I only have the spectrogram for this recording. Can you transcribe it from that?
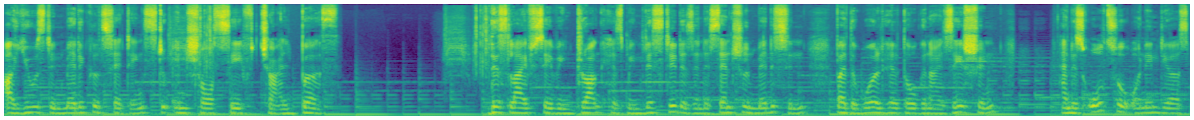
are used in medical settings to ensure safe childbirth. This life saving drug has been listed as an essential medicine by the World Health Organization and is also on India's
